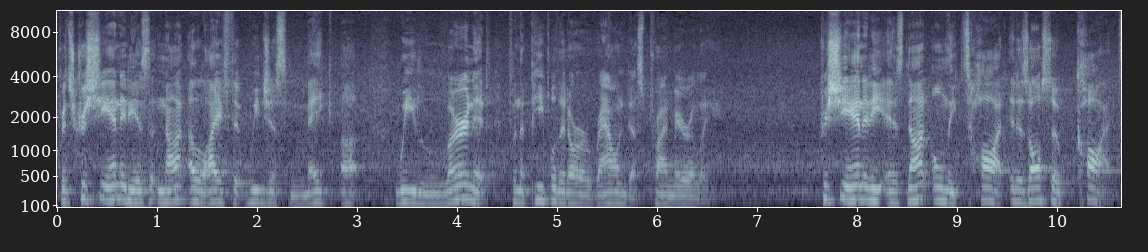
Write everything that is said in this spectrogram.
Friends, Christianity is not a life that we just make up. We learn it from the people that are around us primarily. Christianity is not only taught, it is also caught.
